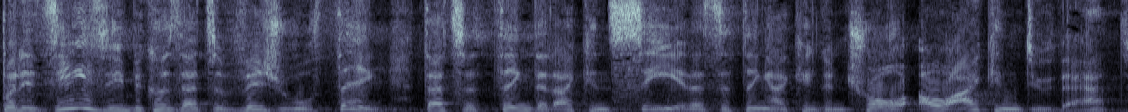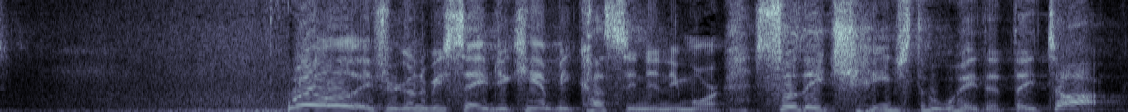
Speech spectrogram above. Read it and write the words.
But it's easy because that's a visual thing. That's a thing that I can see. That's a thing I can control. Oh, I can do that. Well, if you're going to be saved, you can't be cussing anymore. So they changed the way that they talk.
